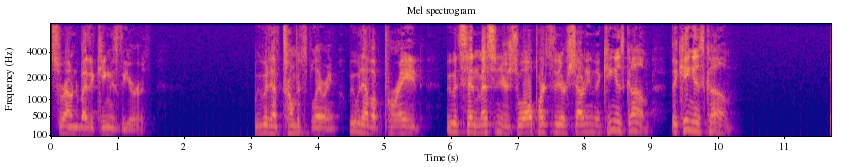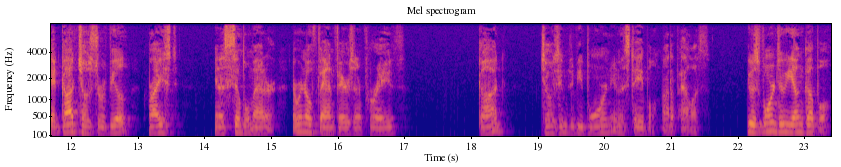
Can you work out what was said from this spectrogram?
surrounded by the kings of the earth. We would have trumpets blaring. We would have a parade. We would send messengers to all parts of the earth shouting, The king has come! The king has come! Yet God chose to reveal Christ in a simple manner. There were no fanfares and parades. God chose him to be born in a stable, not a palace. He was born to a young couple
